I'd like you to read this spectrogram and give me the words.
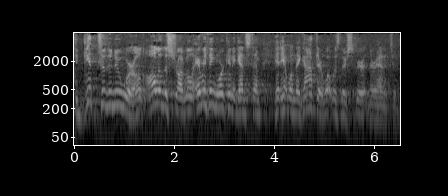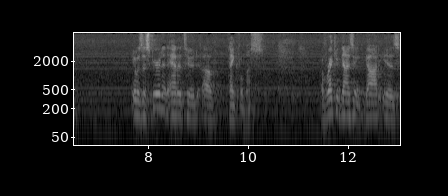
to get to the new world, all of the struggle, everything working against them, and yet when they got there, what was their spirit and their attitude? It was a spirit and attitude of thankfulness, of recognizing God is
